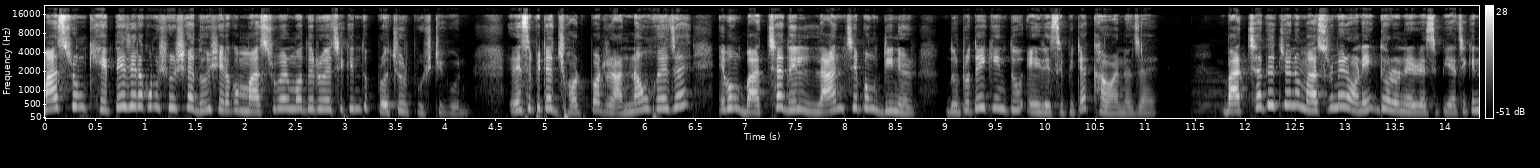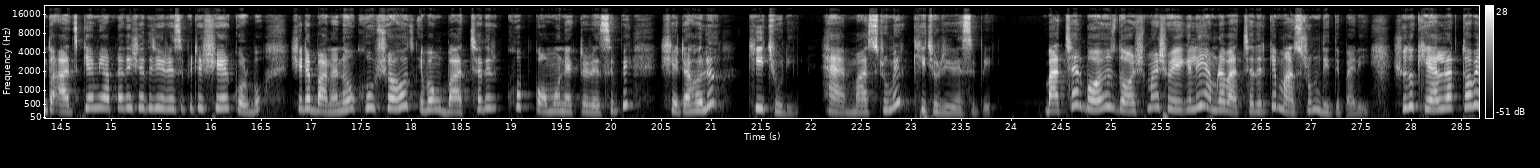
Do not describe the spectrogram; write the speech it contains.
মাশরুম খেতে যেরকম সুস্বাদু, সেরকম মাশরুমের মধ্যে রয়েছে কিন্তু প্রচুর পুষ্টিগুণ। রেসিপিটা ঝটপট রান্নাও হয়ে যায় এবং বাচ্চাদের লাঞ্চ এবং ডিনার দুটোতেই কিন্তু এই রেসিপিটা খাওয়ানো যায়। বাচ্চাদের জন্য মাশরুমের অনেক ধরনের রেসিপি আছে, কিন্তু আজকে আমি আপনাদের সাথে যে রেসিপিটা শেয়ার করব, সেটা বানানোও খুব সহজ এবং বাচ্চাদের খুব কমন একটা রেসিপি সেটা হলো খিচুড়ি। হ্যাঁ মাশরুমের খিচুড়ি রেসিপি বাচ্চার বয়স দশ মাস হয়ে গেলেই আমরা বাচ্চাদেরকে মাশরুম দিতে পারি। শুধু খেয়াল রাখতে হবে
